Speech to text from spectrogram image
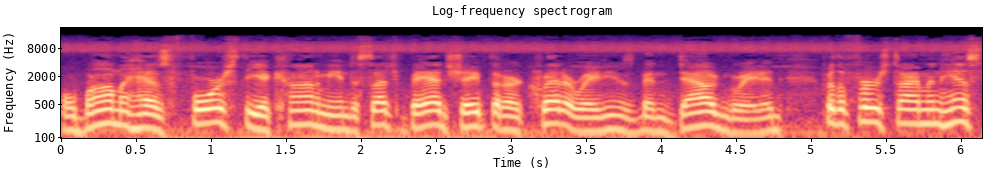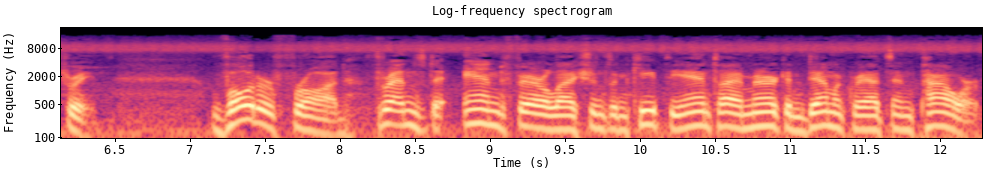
Obama has forced the economy into such bad shape that our credit rating has been downgraded for the first time in history. Voter fraud threatens to end fair elections and keep the anti American Democrats in power.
